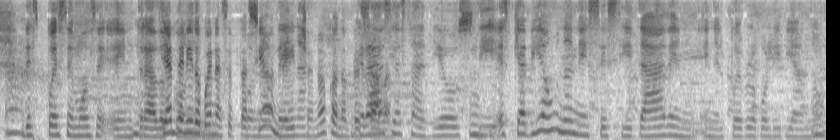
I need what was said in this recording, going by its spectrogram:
Después hemos entrado. Y han tenido buena aceptación, de hecho, ¿no? Cuando Gracias a Dios, sí. Es que había una necesidad en, el pueblo boliviano.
